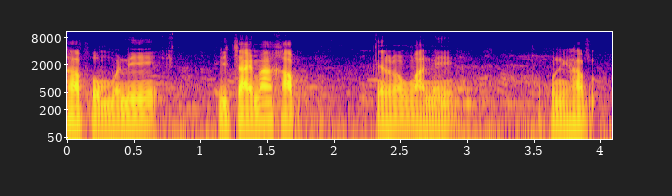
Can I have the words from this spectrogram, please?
ครับผมวันนี้ดีใจมากครับในรางวัลนี้ขอบคุณครับ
